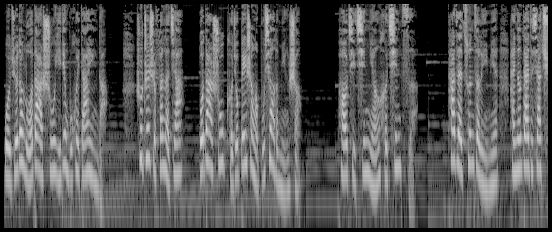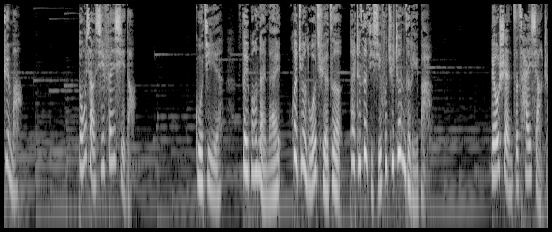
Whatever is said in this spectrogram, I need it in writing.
我觉得罗大叔一定不会答应的。说真是分了家，罗大叔可就背上了不孝的名声，抛弃亲娘和亲子，他在村子里面还能待得下去吗？董小希分析道。估计飞宝奶奶会劝罗瘸子带着自己媳妇去镇子里吧。刘婶子猜想着，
